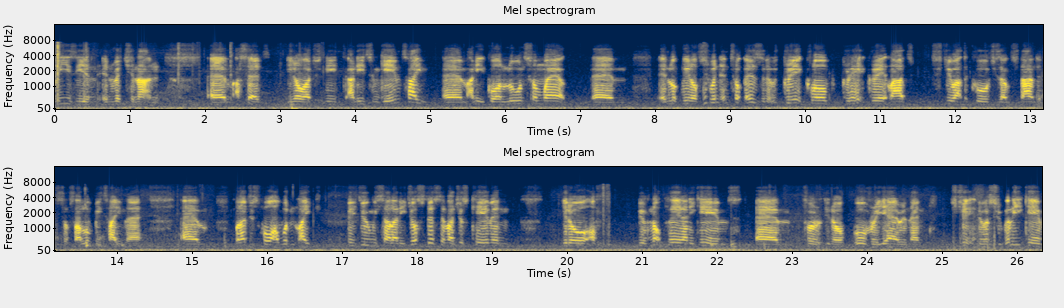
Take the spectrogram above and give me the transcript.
Bleasey and, and Rich and that, and um, I said, you know, I just need I need some game time. Um, I need to go on loan somewhere. Um, and luckily enough, Swinton took us, and it was great club, great, great lads. Stuart, the coach, is outstanding stuff. So I love my time there. Um, but I just thought I wouldn't like be doing myself any justice if I just came in you know, off, we've not played any games um, for you know over a year, and then straight into a Super League game.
